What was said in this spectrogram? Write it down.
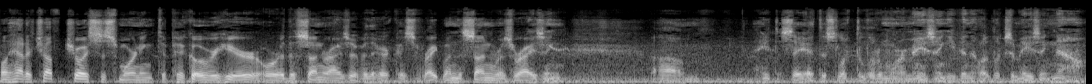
Well, I had a tough choice this morning to pick over here or the sunrise over there because right when the sun was rising, um, I hate to say it, this looked a little more amazing, even though it looks amazing now.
